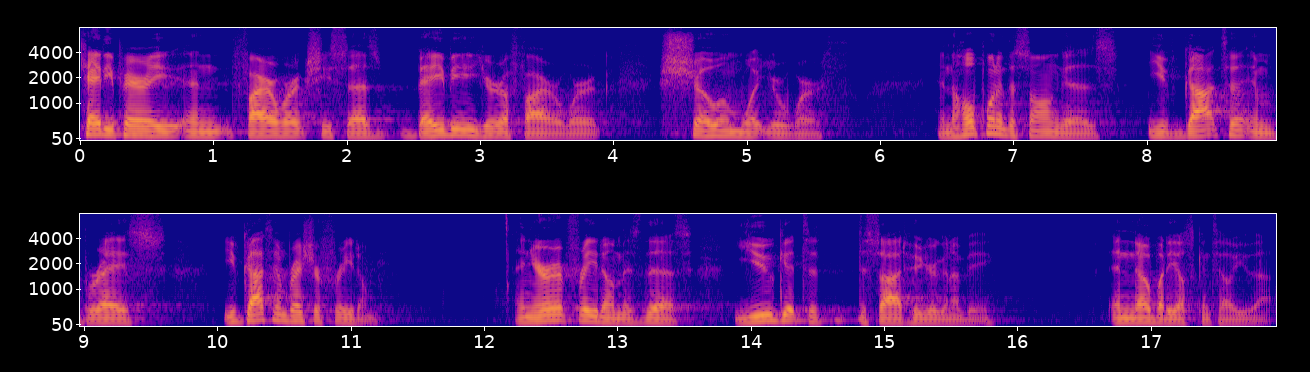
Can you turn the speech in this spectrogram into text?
Katy Perry in Firework, she says, Baby, you're a firework. Show them what you're worth. And the whole point of the song is you've got to embrace, you've got to embrace your freedom. And your freedom is this you get to decide who you're going to be, and nobody else can tell you that.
